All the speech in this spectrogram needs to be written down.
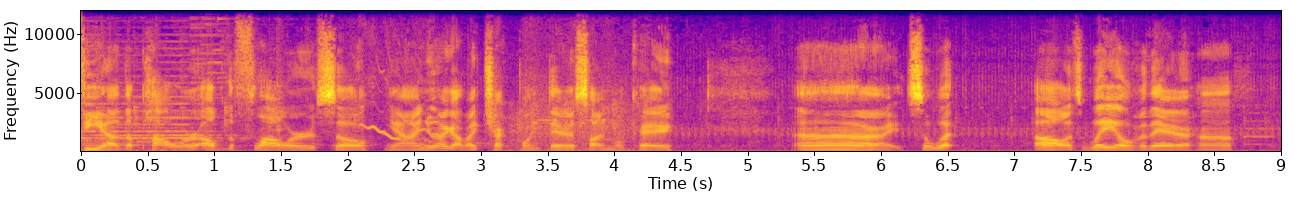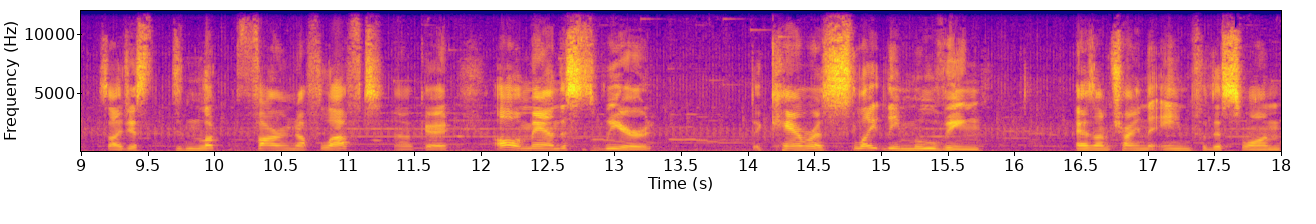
via the power of the flower, so yeah, I knew I got my checkpoint there, so I'm okay. Alright, so what... Oh, it's way over there, huh? So I just didn't look far enough left? Okay. Oh man, this is weird. The camera is slightly moving as I'm trying to aim for this one.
